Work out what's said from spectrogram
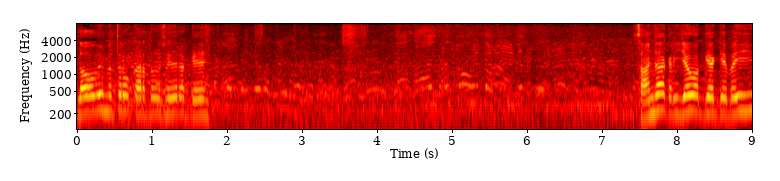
ਲਓ ਵੀ ਮਿੱਤਰੋ ਕਰ ਦਿਓ ਸ਼ੇਅਰ ਅੱਗੇ। ਸਾਂਝਾ ਕਰੀ ਜਾਓ ਅੱਗੇ ਅੱਗੇ ਬਈ।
